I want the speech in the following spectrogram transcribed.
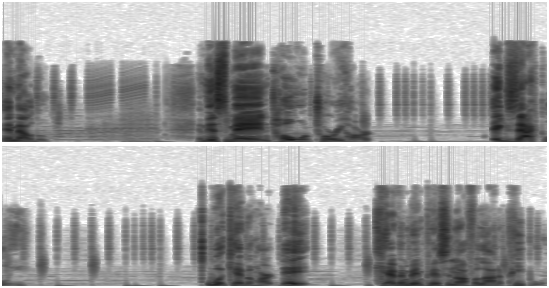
in Malibu. And this man told Tori Hart exactly what Kevin Hart did. Kevin been pissing off a lot of people.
